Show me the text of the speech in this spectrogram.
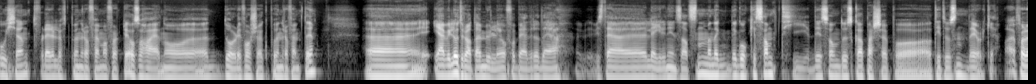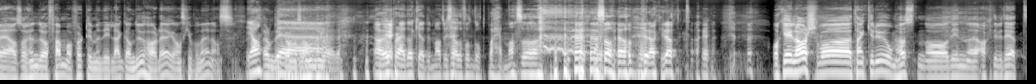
godkjent flere løft på 145, og så har jeg noe eh, dårlig forsøk på 150. Eh, jeg vil jo tro at det er mulig å forbedre det hvis jeg legger inn innsatsen, men det, det går ikke samtidig som du skal perse på 10 000. Det gjør det ikke. Nei, for det er altså 145 med de leggene du har, det er ganske imponerende. Altså. Ja, det, det jeg har jo pleid å kødde med at hvis jeg hadde fått godt på henda, så, så hadde jeg hatt bra kraft. Ok, Lars, hva tenker du om høsten og din eh, aktivitet?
